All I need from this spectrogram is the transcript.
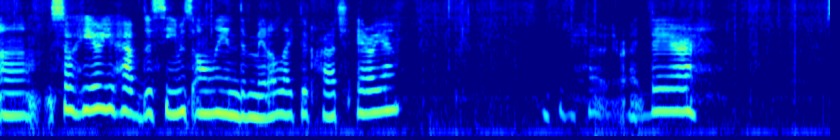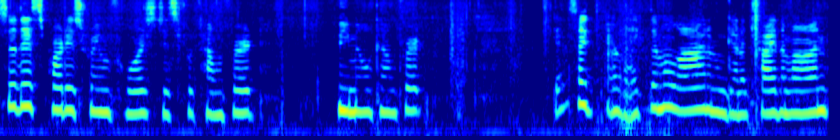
um, so here you have the seams only in the middle, like the crotch area. You have it right there. So this part is reinforced just for comfort, female comfort. Yes, I, I like them a lot. I'm gonna try them on.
